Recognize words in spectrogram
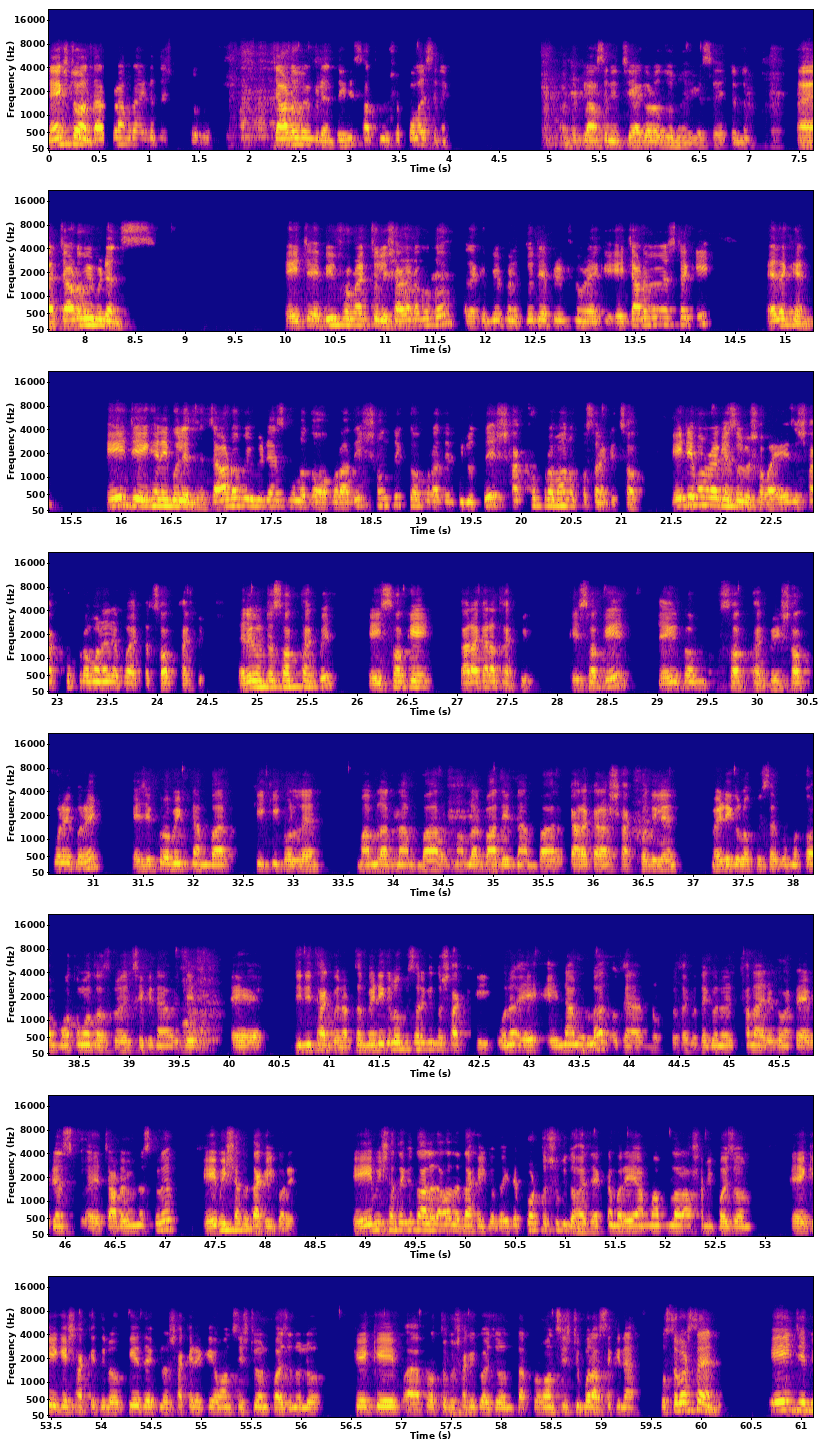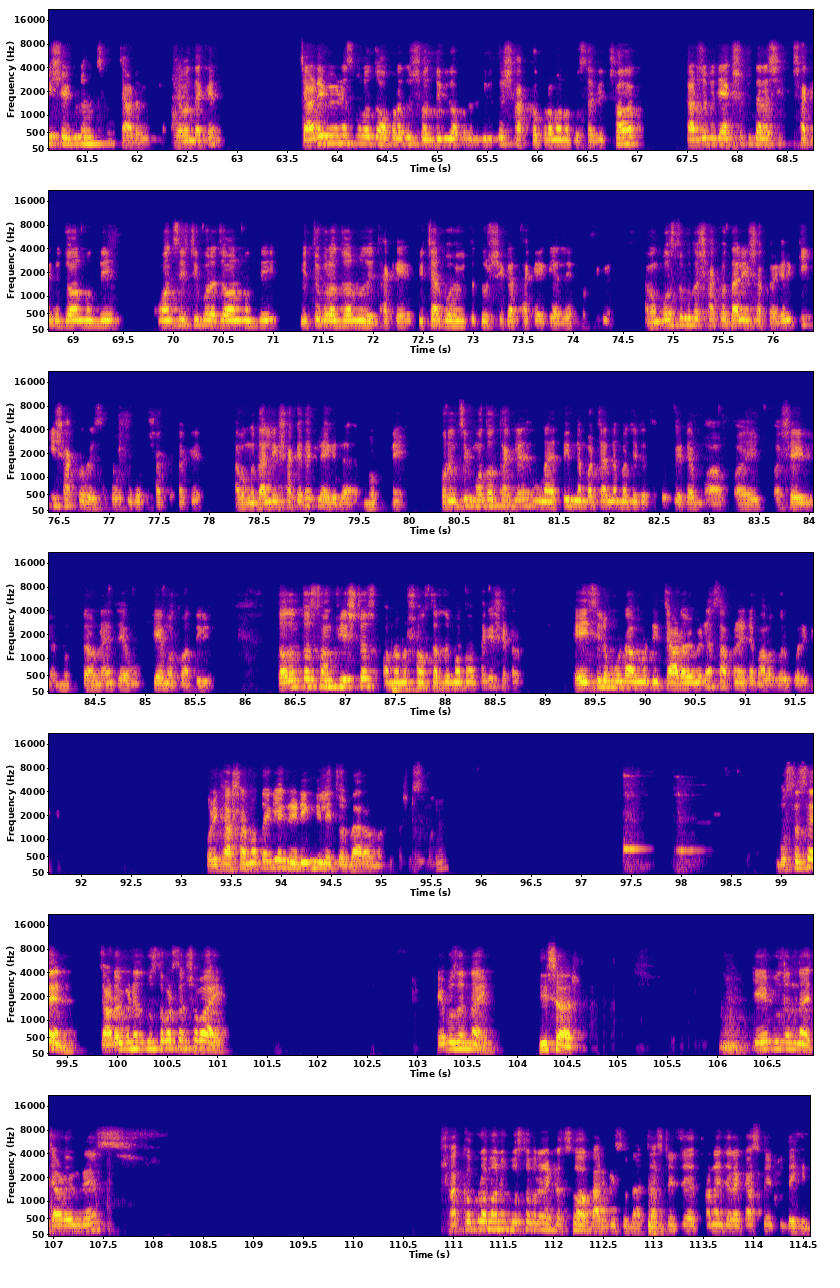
Next one তারপর আমরা এটাতে শুরু করব। চার্ট অফ এভিডেন্স দেখি ছাত্র সব পলাইছে নাকি? হয়তো ক্লাসে নিচ্ছে, এগারো জন হয়ে গেছে, এটা চার্ট অফ এভিডেন্স এই যে বি ফর্ম একচল্লিশ আগাটা কত? দেখেন বি ফর্ম দুইটা বি ফর্ম একই। এই চার্ট অফ এভিডেন্সটা কি? এ দেখেন, এই যে এখানে বলে দিয়েছে চার্ট অফ এভিডেন্স মূলত অপরাধী, সন্দিগ্ধ অপরাধীর বিরুদ্ধে সাক্ষ্য প্রমাণ উপস্থান একটি ছক। এইটা মনে রাখলে চলবে সবাই, এই যে সাক্ষ্য প্রমাণের একটা ছক থাকবে। এরকম একটা ছক থাকবে, এই ছকে কারা কারা থাকবে? এই ছকে এরকম শখ থাকবে। শখ করে করে এই যে ক্রমিক নাম্বার, কি কি করলেন, মামলার নাম্বার, মামলার বাদীর নাম্বার, কারা কারা সাক্ষ্য দিলেন মেডিকেল অফিসার মত- মতামত রয়েছে কিনা, ওই যে যিনি থাকবেন, অর্থাৎ মেডিকেল অফিসার কিন্তু সাক্ষী। ওনা এই- নামগুলা ওখানে নোট করে থাকবে। দেখবেন থানায় এরকম একটা এভিডেন্স চার্ট এভিডেন্স করে এমির সাথে দাখিল করে। এমির সাথে কিন্তু আলাদা আলাদা দাখিল হয়। এটা পড়তে সুবিধা হয়। যে এক নম্বরে এই মামলার আসামি কয়জন কে কে সাক্ষী দিল, কে দেখল, সাক্ষীরা কে ওয়ান সিক্সটি ওয়ান কয়জন হলো কে কে প্রত্যক্ষ সাক্ষী কয়জন তারপর ওয়ান সিক্সটি ফোর আছে কিনা, বুঝতে পারছেন? এই যে বিষয়গুলো হচ্ছে চার্ট এভিডেন্স যেমন দেখেন চার্ট এভিডেন্স মূলত অপরাধের সন্দিগ্ধ অপরাধের বিরুদ্ধে সাক্ষ্য, প্রমাণ, উপস্থাপিত ছক। কার্যবিধি একষট্টি দ্বারা সাক্ষীতে জবানবন্দি ওয়ান সিক্সটি ফোরে জবানবন্দি মৃত্যুকরণ জবানবন্দি থাকে, বিচার বহির্ভূত দুঃস্বীকার থাকে, এগুলো লেখ করবে এবং বস্তুগত সাক্ষ্য, দালিল সাক্ষ্য, এখানে কি কি সাক্ষ্য রয়েছে? বস্তুগত সাক্ষ্য থাকে এবং দালিল সাক্ষ্য থাকলে এগুলো নোট নেই। ফরেন্সিক মতন থাকলে উনায় তিন নাম্বার, চার নাম্বার যেটা থাকুক, এটা সেই নোটটাও নেয় যে কে মতামত দিল তদন্ত সংশ্লিষ্ট অন্যান্য সংস্থার যে মতামত থাকে নেয়। এই ছিল মোটামুটি চার এভিডেন্স আপনারা এটা ভালো করে পড়ে নিবেন। পরীক্ষা আসার মতো এগুলো রিডিং নিলে চলবে আর অন্য কিছু বুঝতেছেন? চার এভিডেন্স বুঝতে পারছেন সবাই? কে বুঝেন নাই? জি স্যার। কে বুঝেন নাই চার এভিডেন্স সাক্ষ্য প্রমাণ উপস্থাপনের একটা ছক আর কিছু না। জাস্ট থানায় যারা কাজ করে একটু দেখি।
